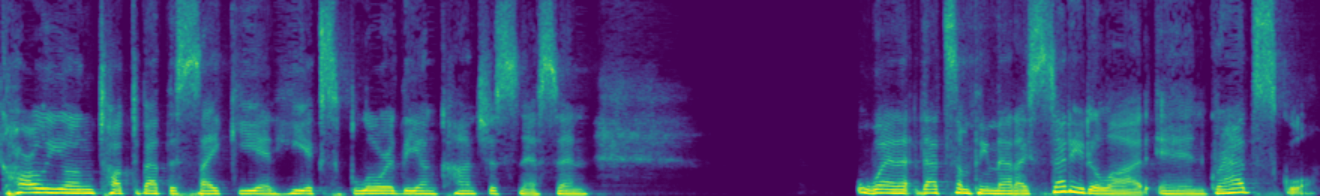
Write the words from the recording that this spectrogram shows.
Carl Jung talked about the psyche and he explored the unconsciousness. And when that's something that I studied a lot in grad school.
